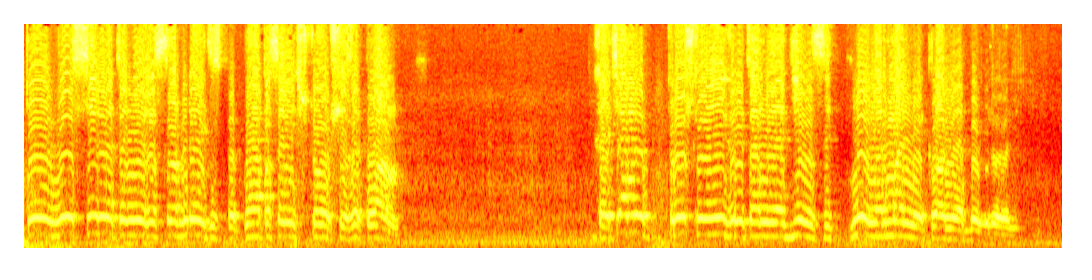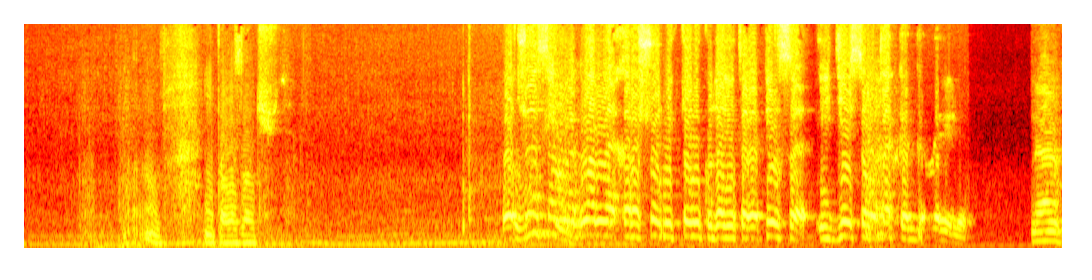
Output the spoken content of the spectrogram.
Ты, вы сильно-то не расслабляйтесь, надо посмотреть, что вообще за клан. Хотя мы прошлые игры там и 11, ну, нормальные кланы обыгрывали. Ну, не повезло чуть-чуть. Вот сейчас самое главное, хорошо, никто никуда не торопился и действовал так, как говорили. Да.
